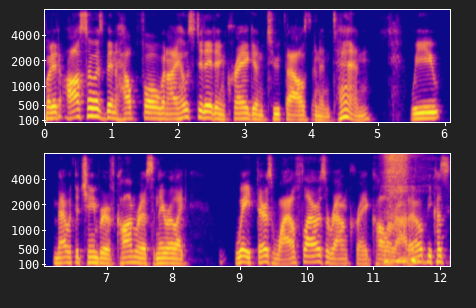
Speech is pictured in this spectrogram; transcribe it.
But it also has been helpful when I hosted it in Craig in 2010. We met with the Chamber of Commerce and they were like, wait, there's wildflowers around Craig, Colorado, because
